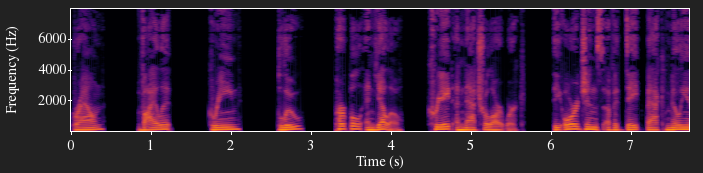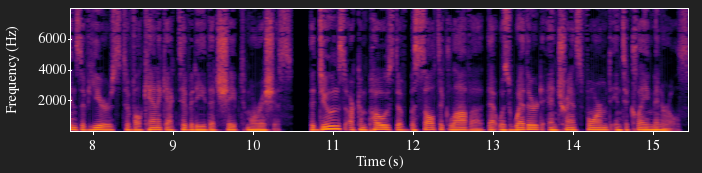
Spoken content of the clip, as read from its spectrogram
brown, violet, green, blue, purple, and yellow, create a natural artwork. The origins of it date back millions of years to volcanic activity that shaped Mauritius. The dunes are composed of basaltic lava that was weathered and transformed into clay minerals.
